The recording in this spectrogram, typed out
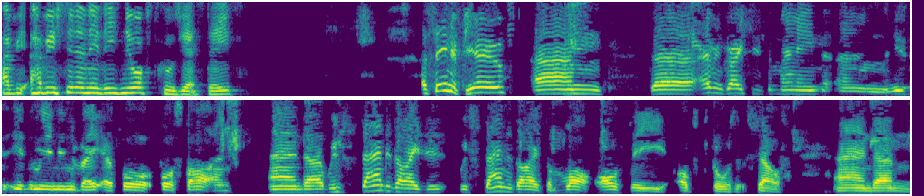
Have you have you seen any of these new obstacles yet, Steve? I've seen a few. Um, the Evan Gracie's the main, um, he's, he's the main innovator for, for Spartan. And, uh, we've standardized, we've standardized a lot of the obstacles itself. And, um,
